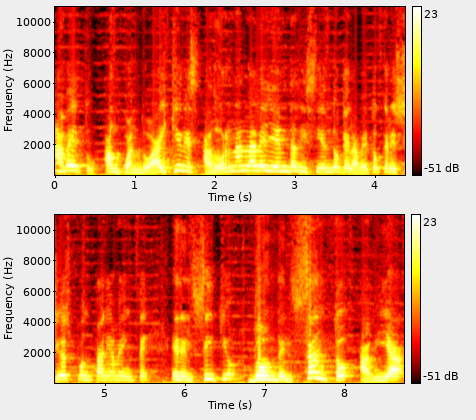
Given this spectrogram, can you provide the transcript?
abeto, aun cuando hay quienes adornan la leyenda diciendo que el abeto creció espontáneamente en el sitio donde el santo había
